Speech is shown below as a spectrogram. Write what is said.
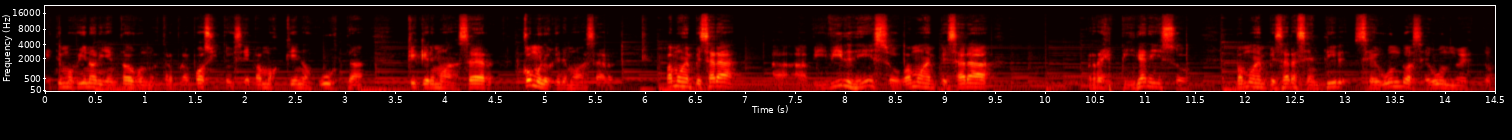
estemos bien orientados con nuestro propósito y sepamos qué nos gusta, qué queremos hacer, cómo lo queremos hacer, vamos a empezar a, vivir de eso, vamos a empezar a respirar eso, vamos a empezar a sentir segundo a segundo esto.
